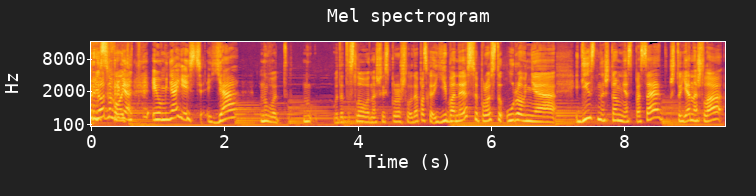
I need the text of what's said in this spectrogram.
происходит. И у меня есть я, ну вот, ну, вот это слово наше из прошлого, да, подсказать, ебанессы просто уровня... Единственное, что меня спасает, что я нашла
